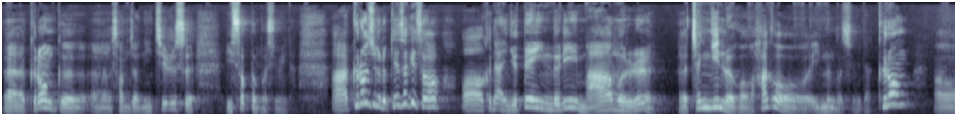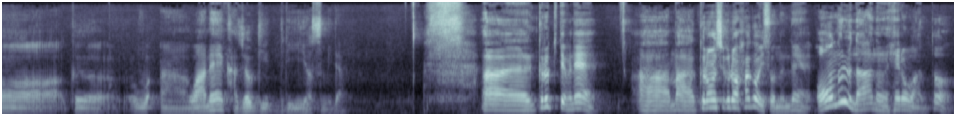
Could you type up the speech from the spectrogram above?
어, 그런 그 어, 선전이 수 있었던 것입니다. 아, 그런 식으로 계속해서 어, 그냥 유대인들이 마음을 어, 챙기려고 하고 있는 것입니다. 그런 어, 그 아, 완의 가족들이었습니다. 아, 그렇기 때문에 아마 그런 식으로 하고 있었는데 오늘 나는 헤로완도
